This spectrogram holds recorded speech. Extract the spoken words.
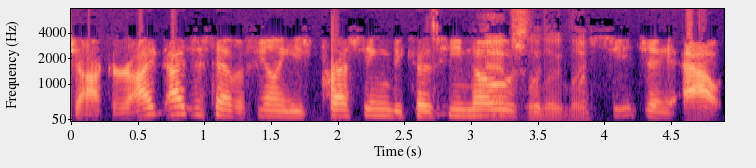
shocker. I I just have a feeling he's pressing because he knows with, with CJ out,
